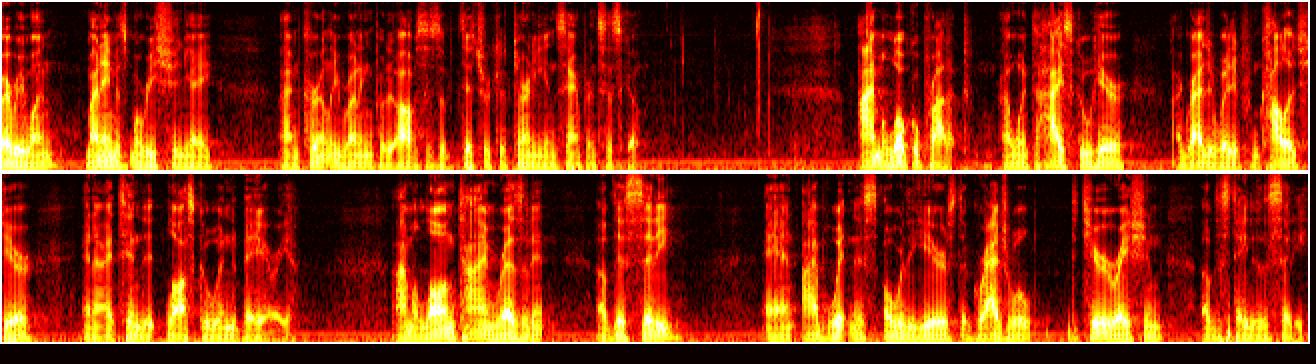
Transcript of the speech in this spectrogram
everyone. My name is Maurice Chenier. I am currently running for the offices of District Attorney in San Francisco. I'm a local product. I went to high school here, I graduated from college here, and I attended law school in the Bay Area. I'm a longtime resident of this city, and I've witnessed over the years the gradual deterioration of the state of the city.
